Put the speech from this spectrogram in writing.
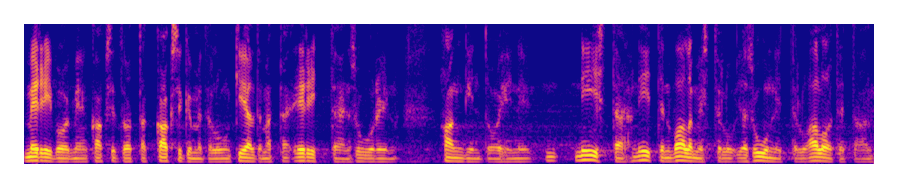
merivoimien 2020-luvun kieltämättä erittäin suuriin hankintoihin, niin niistä, niiden valmistelu ja suunnittelu aloitetaan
